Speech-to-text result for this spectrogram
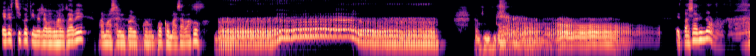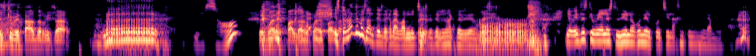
Eres chico, tienes la voz más grave. Vamos a ir un po- un poco más abajo. Estás haciendo. Es que me está dando risa. ¿Y eso? Te de de. Esto lo hacemos antes de grabar muchas Sí. veces los actores de doblaje. Y a veces que voy al estudio lo hago en el coche y la gente me mira muy raro.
